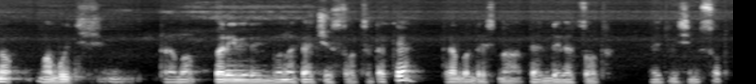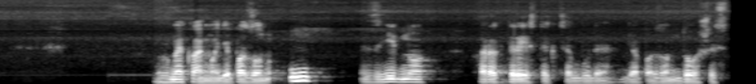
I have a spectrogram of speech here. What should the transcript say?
Ну, мабуть, треба перевірити, бо на 5600 це таке. Треба десь на 5900, 5800. Вмикаємо діапазон У. Згідно характеристик, це буде діапазон до 6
